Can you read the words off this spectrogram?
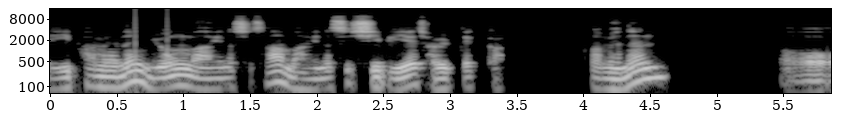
대입하면은 6 마이너스 4 마이너스 12의 절대값. 그러면은 어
